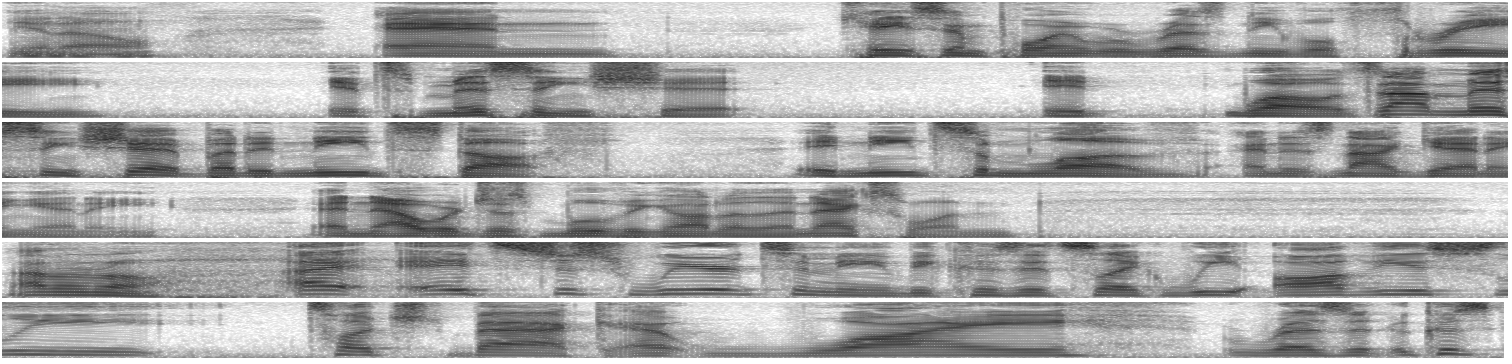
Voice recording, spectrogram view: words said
you know. Mm-hmm. And case in point, with Resident Evil Three, it's missing shit. It well, it's not missing shit, but it needs stuff. It needs some love, and it's not getting any. And now we're just moving on to the next one. I don't know. I, it's just weird to me because it's like we obviously touched back at why Resident because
